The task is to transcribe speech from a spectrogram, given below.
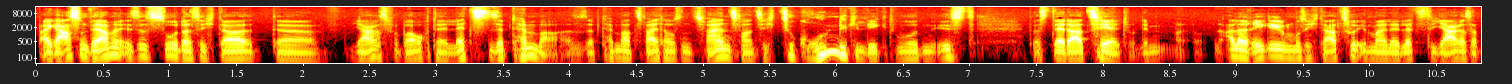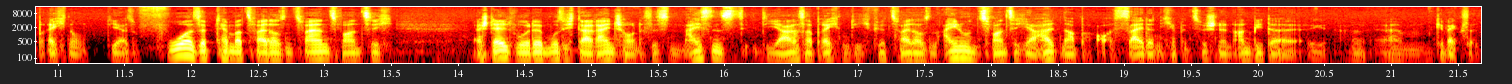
Bei Gas und Wärme ist es so, dass sich da der Jahresverbrauch der letzten September, also September 2022, zugrunde gelegt worden ist, dass der da zählt. Und in aller Regel muss ich dazu in meine letzte Jahresabrechnung, die also vor September 2022 erstellt wurde, muss ich da reinschauen. Das ist meistens die Jahresabrechnung, die ich für 2021 erhalten habe, es sei denn, ich habe inzwischen den Anbieter äh, ähm, gewechselt.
